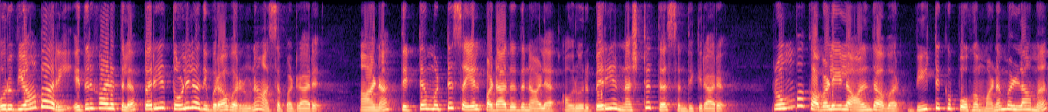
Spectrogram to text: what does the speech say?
ஒரு வியாபாரி எதிர்காலத்துல பெரிய தொழிலதிபரா வரணும்னு ஆசைப்படுறாரு. ஆனா திட்டமிட்டு செயல்படாததுனால அவர் ஒரு பெரிய நஷ்டத்தை சந்திக்கிறாரு. ரொம்ப கவலையில ஆழ்ந்த அவர் வீட்டுக்கு போக மனமில்லாம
